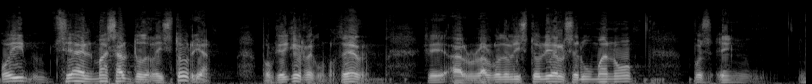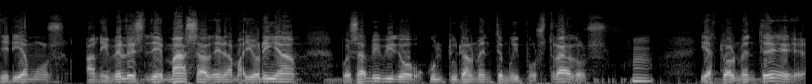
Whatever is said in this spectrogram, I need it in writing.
hoy sea el más alto de la historia, porque hay que reconocer que a lo largo de la historia el ser humano, pues en, diríamos, a niveles de masa de la mayoría, pues ha vivido culturalmente muy postrados. Mm. Y actualmente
